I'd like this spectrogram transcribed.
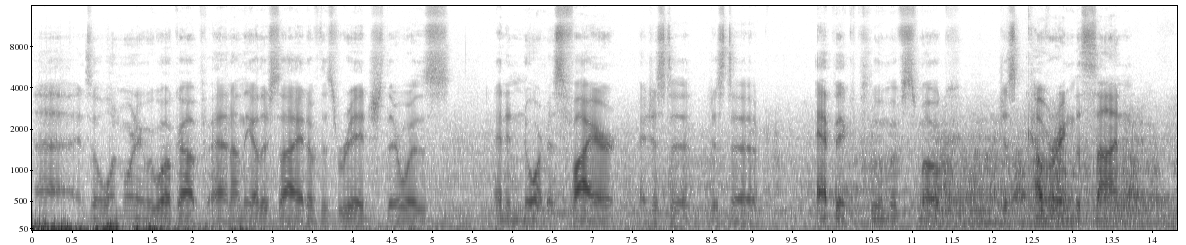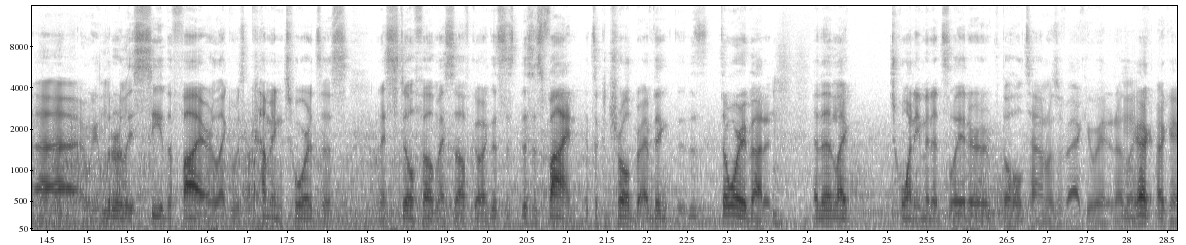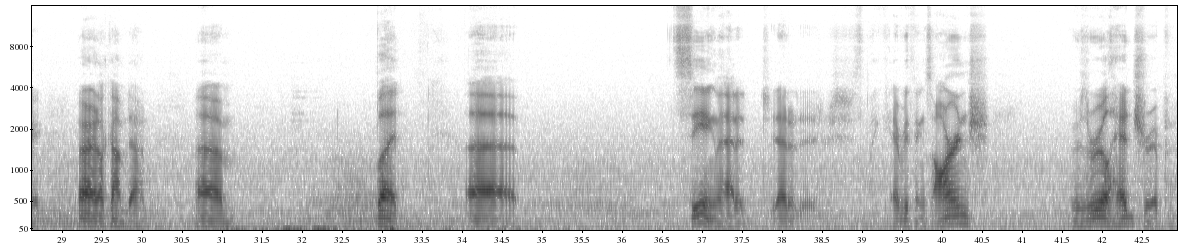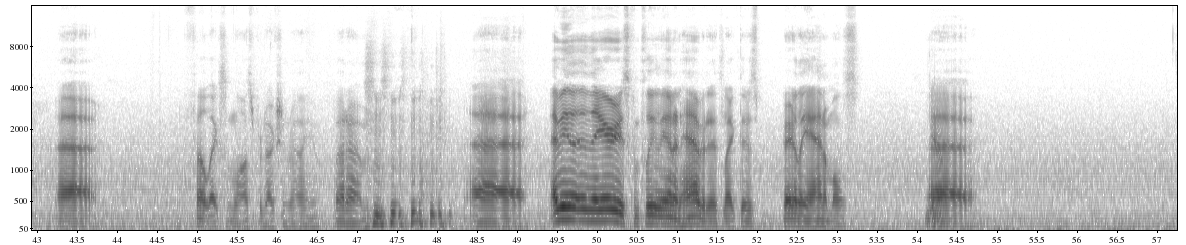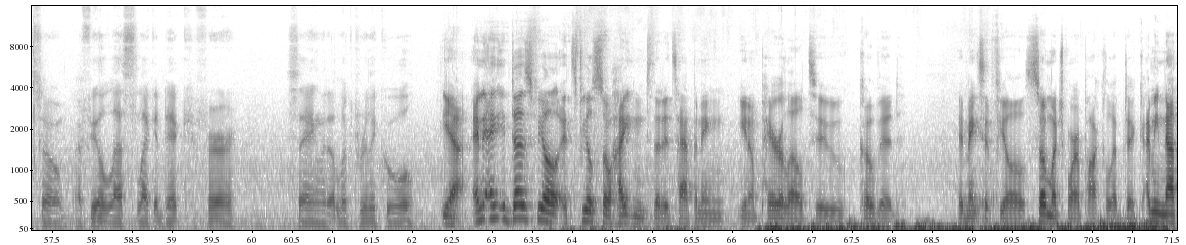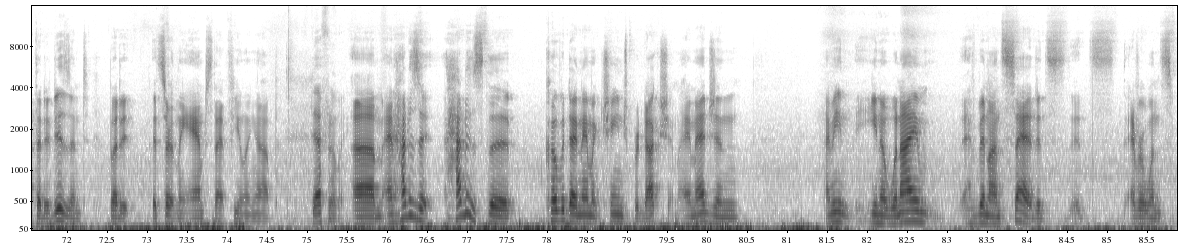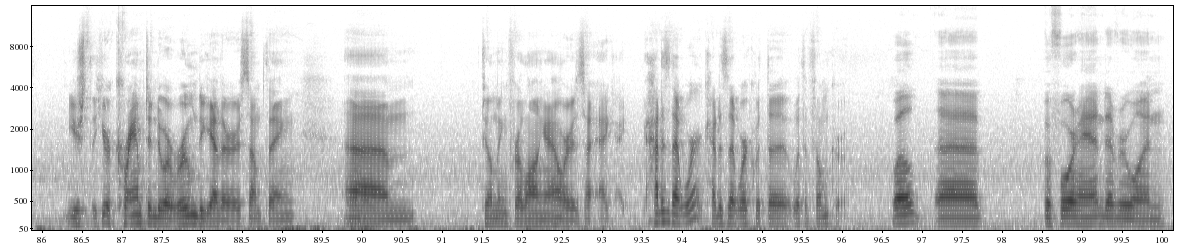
Uh, so one morning we woke up, and on the other side of this ridge there was an enormous fire, and just a just a epic plume of smoke just covering the sun. Uh, and we literally see the fire like it was coming towards us. And I still felt myself going, "This is this is fine. It's a controlled. Everything. This, don't worry about it." And then like 20 minutes later, the whole town was evacuated. And I was like, "Ok- "Okay, all right, I'll calm down." Um, but uh, seeing that, it, it, it like everything's orange. It was a real head trip. Uh, felt like some lost production value, but um, uh, I mean, the area is completely uninhabited. Like there's barely animals. Yeah. So I feel less like a dick for saying that it looked really cool. Yeah, and it it does feel it feels so heightened that it's happening, you know, parallel to COVID. It makes it feel so much more apocalyptic. I mean, not that it isn't, but it it certainly amps that feeling up. Definitely. Um, and how does it? How does the COVID dynamic change production? I imagine. I mean, you know, when I have been on set, it's it's everyone's you're you're cramped into a room together or something, um, filming for long hours. I, I, I, how does that work? How does that work with the with the film crew? Well, uh, beforehand, everyone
